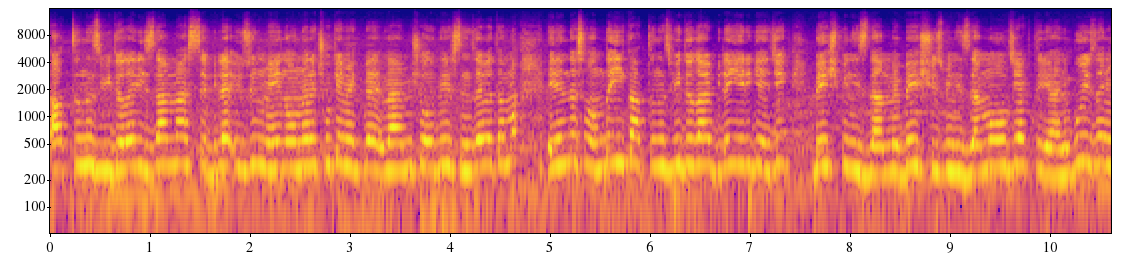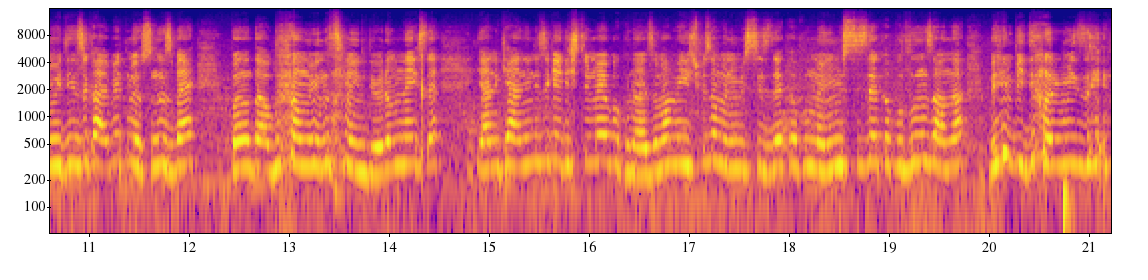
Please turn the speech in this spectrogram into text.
attığınız videolar izlenmezse bile üzülmeyin. Onlara çok emek ve- vermiş olabilirsiniz. Evet ama elinde sonunda ilk attığınız videolar bile yeri gelecek 5000 izlenme, 500 bin izlenme olacaktır yani. Bu yüzden ümidinizi kaybetmiyorsunuz ve bana da abone olmayı unutmayın diyorum. Neyse yani kendinizi geliştirmeye bakın her zaman ve hiçbir zaman ümitsizliğe kapılmayın. Ümitsizliğe kapıldığınız anda benim videolarımı izleyin.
